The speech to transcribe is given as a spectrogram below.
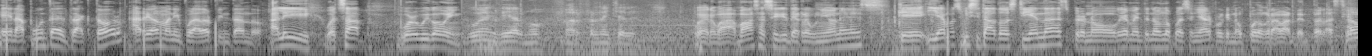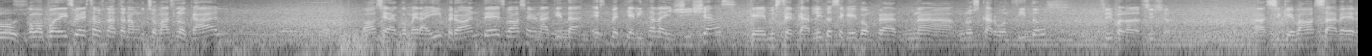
en la punta del tractor, arriba del manipulador pintando. Ali, what's up? Where are we going? Buen día, no, for furniture. Bueno, va, vamos a seguir de reuniones. Que ya hemos visitado dos tiendas, pero no, obviamente no os lo puedo enseñar porque no puedo grabar dentro de las tiendas. Como podéis ver, estamos en una zona mucho más local. Vamos a ir a comer ahí, pero antes vamos a ir a una tienda especializada en shishas que Mr. Carlito se quiere comprar una, unos carboncitos. Sí, para la silla. Así que vamos a ver.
